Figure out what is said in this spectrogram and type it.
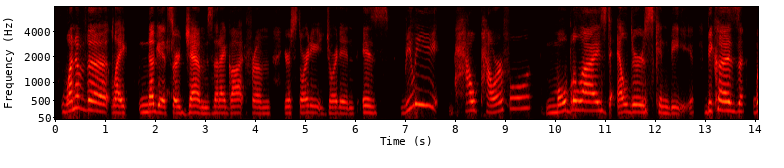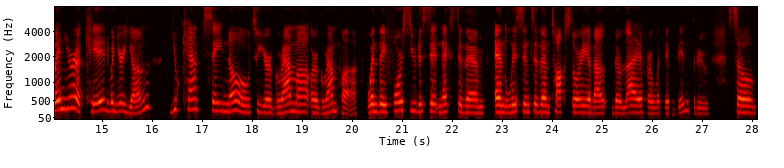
One of the like nuggets or gems that I got from your story, Jordan, is really how powerful mobilized elders can be. Because when you're a kid, when you're young, you can't say no to your grandma or grandpa when they force you to sit next to them and listen to them talk story about their life or what they've been through. So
